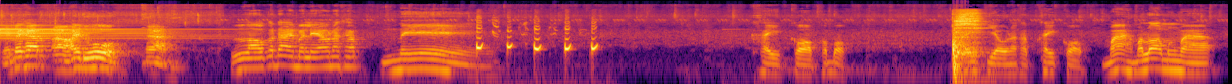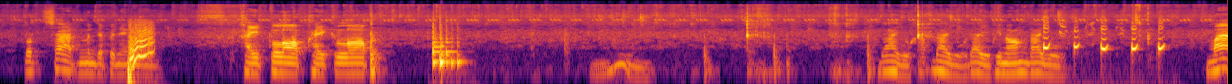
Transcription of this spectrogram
เห็นไหมครับเอาให้ดูนะเราก็ได้มาแล้วนะครับนี่ไข่กรอบเขาบอกไข่เจียวนะครับไข่กรอบมามาลองมึงมารสชาติมันจะเป็นยังไงไข่กรอบไข่กรอบอืมได้อยู่ครับได้อยู่ได้อยู่พี่น้องได้อยู่ มา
